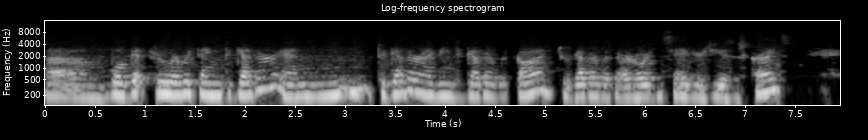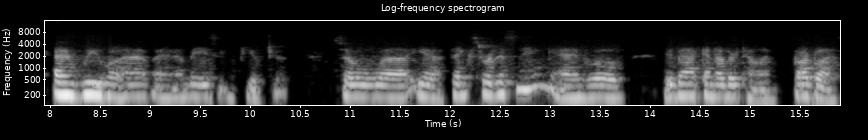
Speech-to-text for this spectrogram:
Um, we'll get through everything together. And together, I mean together with God, together with our Lord and Savior Jesus Christ. And we will have an amazing future. So, uh, yeah, thanks for listening. And we'll be back another time. God bless.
